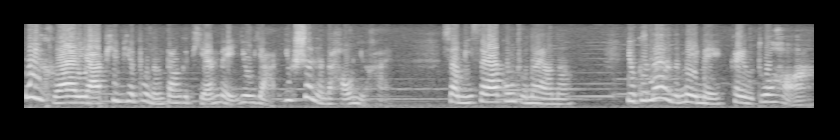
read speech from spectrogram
为何艾莉亚偏偏不能当个甜美、优雅又善良的好女孩，像弥塞拉公主那样呢？有个那样的妹妹该有多好啊！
